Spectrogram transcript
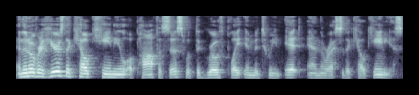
And then over here's the calcaneal apophysis with the growth plate in between it and the rest of the calcaneus.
